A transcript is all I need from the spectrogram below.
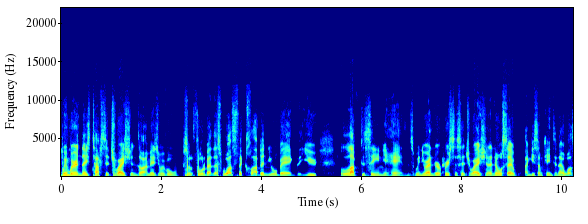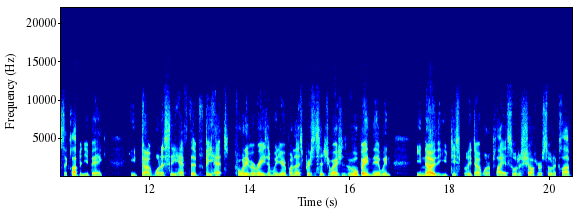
when we're in these tough situations, I imagine we've all sort of thought about this. What's the club in your bag that you love to see in your hands when you're under a pressure situation? And also, I guess I'm keen to know what's the club in your bag you don't want to see have to be hit for whatever reason when you're in one of those pressure situations. We've all been there when you know that you desperately don't want to play a sort of shot or a sort of club.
